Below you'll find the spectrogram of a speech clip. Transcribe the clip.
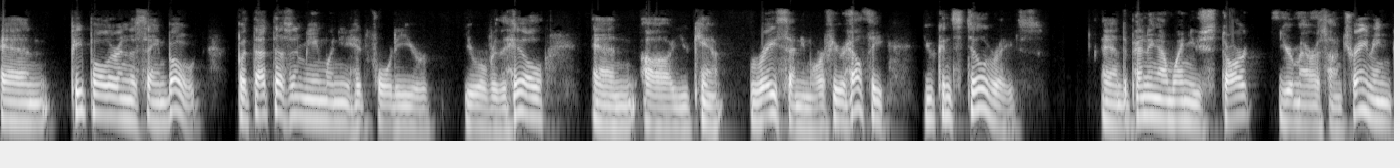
And people are in the same boat. But that doesn't mean when you hit 40, you're, you're over the hill and uh, you can't race anymore. If you're healthy, you can still race. And depending on when you start your marathon training,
